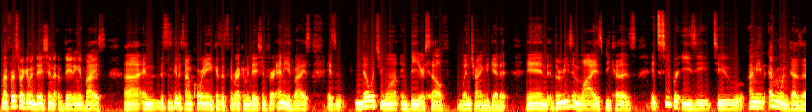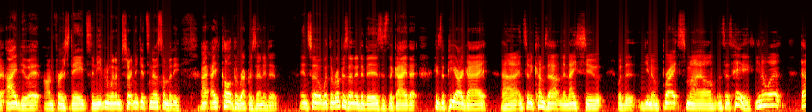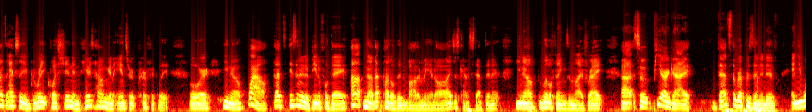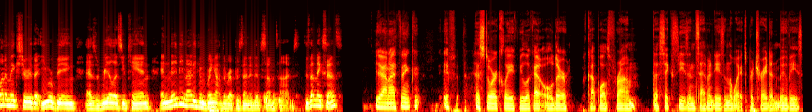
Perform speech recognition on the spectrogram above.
My first recommendation of dating advice uh, and this is going to sound corny because it's the recommendation for any advice is know what you want and be yourself when trying to get it. And the reason why is because it's super easy to, I mean, everyone does it. I do it on first dates. And even when I'm starting to get to know somebody, I, I call it the representative. And so what the representative is, is the guy that he's the PR guy. Uh, and so he comes out in the nice suit with the, you know, bright smile and says, Hey, you know what? That's actually a great question. And here's how I'm going to answer it perfectly or you know wow that's isn't it a beautiful day? Uh no that puddle didn't bother me at all. I just kind of stepped in it you know little things in life right? Uh, so pr guy that's the representative and you want to make sure that you are being as real as you can and maybe not even bring out the representative sometimes. Does that make sense? Yeah and i think if historically if you look at older couples from the 60s and 70s and the way it's portrayed in movies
